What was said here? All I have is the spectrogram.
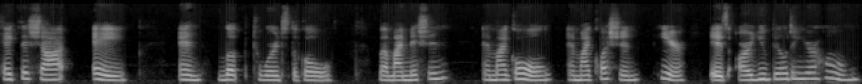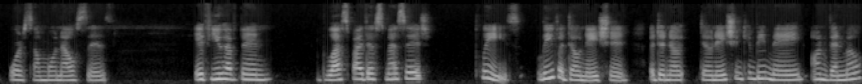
take the shot, A and look towards the goal. But my mission and my goal and my question here is are you building your home or someone else's? If you have been blessed by this message, please leave a donation. A dono- donation can be made on Venmo,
